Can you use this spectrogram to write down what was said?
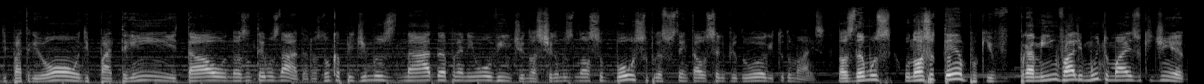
de Patreon, de Patrim e tal. Nós não temos nada. Nós nunca pedimos nada para nenhum ouvinte. Nós tiramos do nosso bolso para sustentar o servidor e tudo mais. Nós damos o nosso tempo, que para mim vale muito mais do que dinheiro.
